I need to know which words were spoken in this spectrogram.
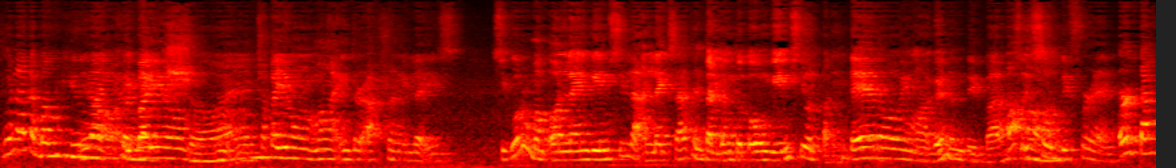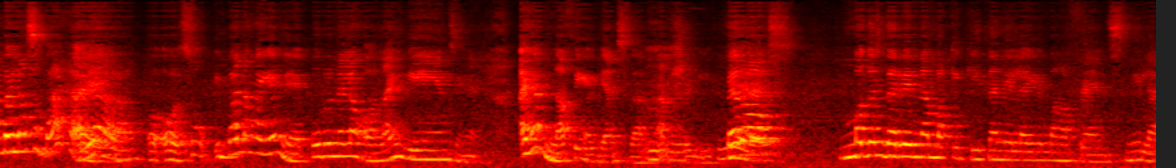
wala na bang human Yeah, iba yung, connection? mm, tsaka yung mga interaction nila is siguro mag-online games sila. Unlike sa atin, talagang totoong games yun. Patintero, yung mga ganun, di ba? So, it's so different. Or tambay lang sa bahay. Yeah. Oo. So, iba na ngayon eh. Puro na lang online games. ganyan. I have nothing against that Mm-mm. actually. Pero, Yes. maganda rin na makikita nila yung mga friends nila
